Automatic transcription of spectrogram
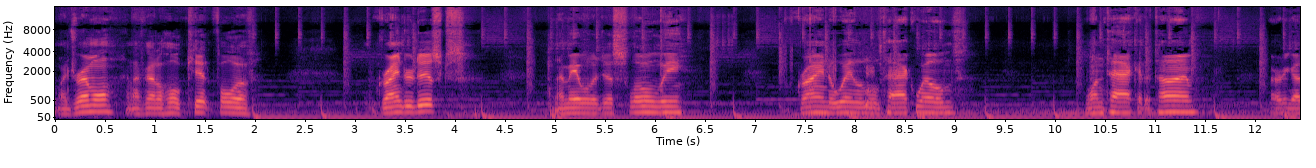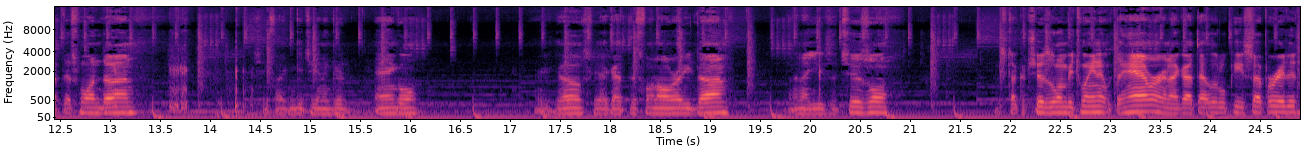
my Dremel and I've got a whole kit full of grinder discs. And I'm able to just slowly grind away the little tack welds, one tack at a time. I already got this one done. See if I can get you in a good angle. There you go. See, I got this one already done. And I use a chisel. I stuck a chisel in between it with the hammer, and I got that little piece separated.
